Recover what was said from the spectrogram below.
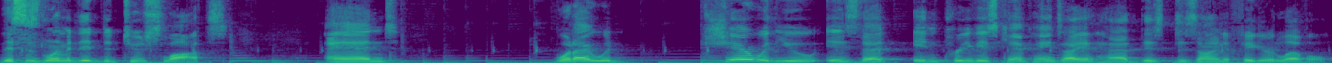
This is limited to two slots, and what I would share with you is that in previous campaigns I have had this design a figure level,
